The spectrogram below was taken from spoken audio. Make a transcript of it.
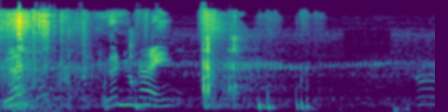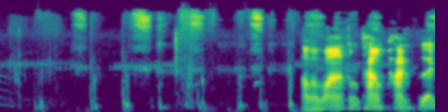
เพื่อนเพื่อนอยู่ไหนเอามาวางตรงทางผ่านเพื่อน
